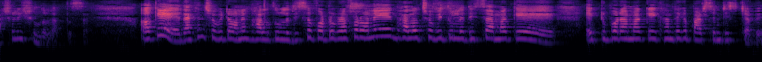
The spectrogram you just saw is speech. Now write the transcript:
আসলেই সুন্দর লাগতেছে। ওকে দেখেন ছবিটা অনেক ভালো তুলে দিচ্ছে। ফটোগ্রাফার অনেক ভালো ছবি তুলে দিচ্ছে আমাকে। একটু পরে আমাকে এখান থেকে পার্সেন্টেজ যাবে।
